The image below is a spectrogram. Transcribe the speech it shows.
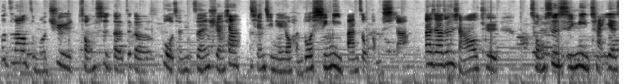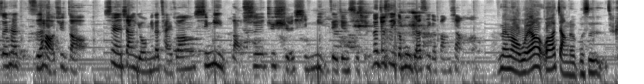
不知道怎么去从事的这个过程，你只能选像前几年有很多新密班这种东西啊，大家就是想要去从事新密产业，所以他只好去找线上有名的彩妆新密老师去学新密这件事情，那就是一个目标，是一个方向啊。没有，我要我要讲的不是这个，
